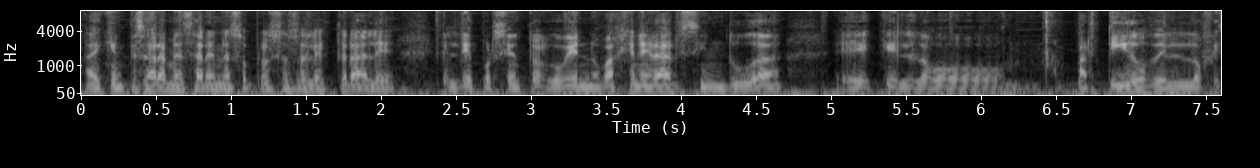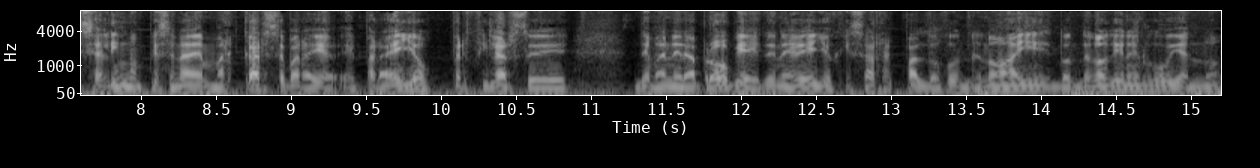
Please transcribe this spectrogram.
hay que empezar a pensar en esos procesos electorales. El 10% del gobierno va a generar sin duda eh, que los partidos del oficialismo empiecen a desmarcarse para, eh, para ellos perfilarse de manera propia y tener ellos quizás respaldos donde no hay, donde no tiene el gobierno.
